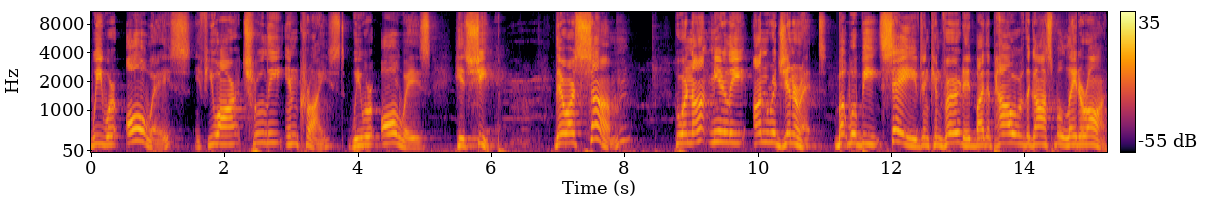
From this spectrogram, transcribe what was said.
we were always, if you are truly in Christ, we were always his sheep. There are some who are not merely unregenerate, but will be saved and converted by the power of the gospel later on.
